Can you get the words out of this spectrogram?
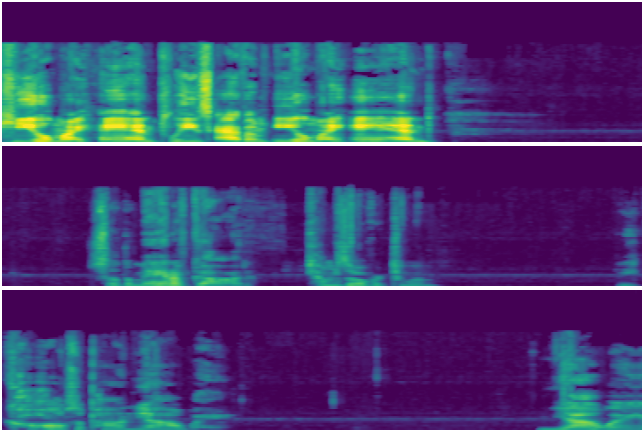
heal my hand. Please have him heal my hand. So the man of God comes over to him and he calls upon Yahweh. And Yahweh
